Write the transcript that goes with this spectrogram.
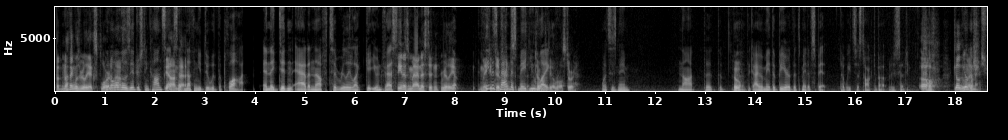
but nothing was really explored. But all those interesting concepts have nothing to do with the plot and they didn't add enough to really like get you invested. Thena's Madness didn't really yep. make Thena's a difference. Madness made you like the overall story. What's his name? Not the the uh, the guy who made the beer that's made of spit that we just talked about. Who said? Oh, Gilgamesh. Gilgamesh.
